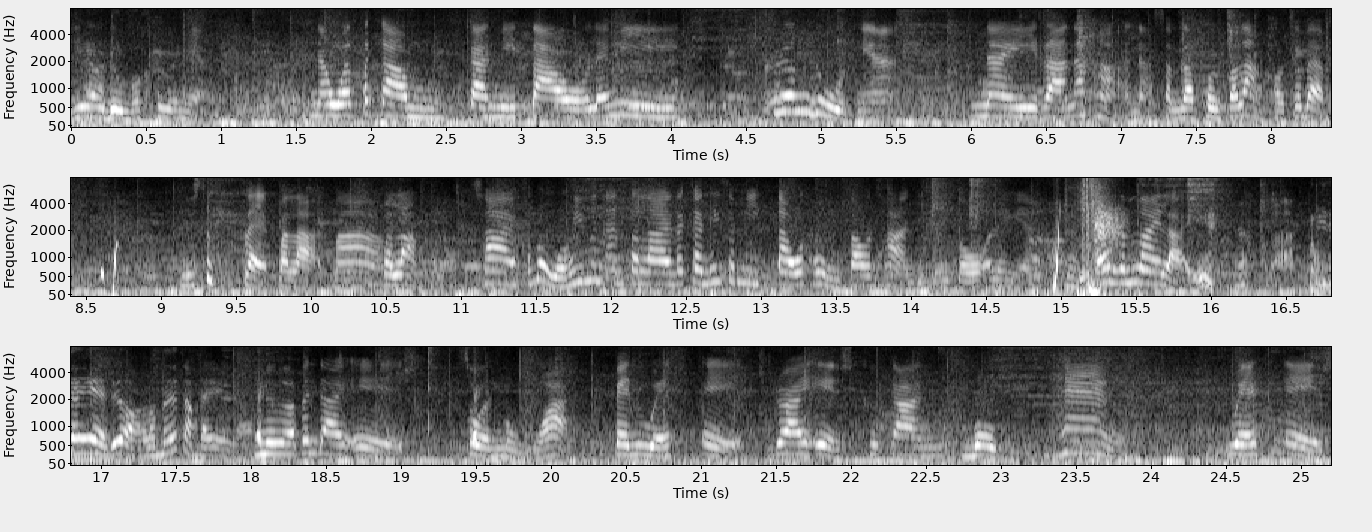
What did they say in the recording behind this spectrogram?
ในสารคดีที่เราดูเมื่อคืนเนี่ยนวัตกรรมการมีเตาและมีเครื่องดูดเนี้ยในร้านอาหารนะสำหรับคนฝรั่งเขาจะแบบรู้สึกแปลกประหลาดมากฝรั่งเหรอใช่เขาบอกว่าเฮ้ยมันอันตรายนะการที่จะมีเตาถงเตาถ่านอยู่บนโต๊ะอะไรเงี้ยเอ้ยน้ำลายไหลมีไดเอทด้วยเหรอเราไม่ได้สั่งไดเอทเหรอเนื้อเป็น dry age ส่วนหมูอะเป็น wet age dry age คือการบ่มแห้ง wet age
